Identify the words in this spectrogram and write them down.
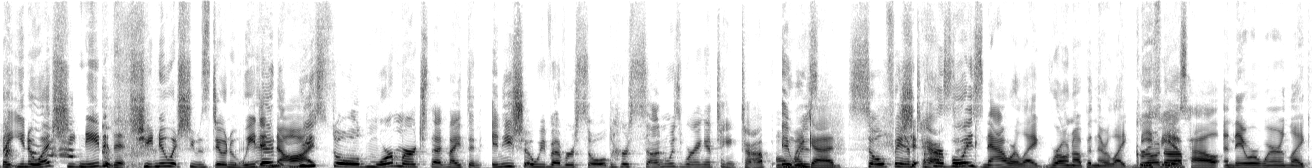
but you know what? She needed it. She knew what she was doing, and we did and not. We sold more merch that night than any show we've ever sold. Her son was wearing a tank top. Oh it my was God. so She- fantastic. her boys now are like grown up and they're like Grown beefy as up. hell, and they were wearing like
